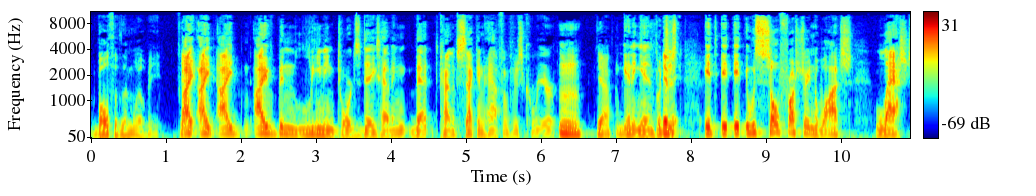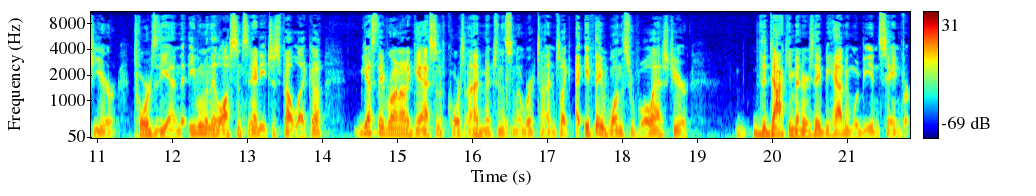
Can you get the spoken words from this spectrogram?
both of them will be. I, I, I, I've been leaning towards Diggs having that kind of second half of his career mm, Yeah. getting in, but If- just it, it, it, it was so frustrating to watch last year towards the end that even when they lost Cincinnati, it just felt like a yes, they've run out of gas, and of course, and I've mentioned this a number of times. Like if they won the Super Bowl last year, the documentaries they'd be having would be insane for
